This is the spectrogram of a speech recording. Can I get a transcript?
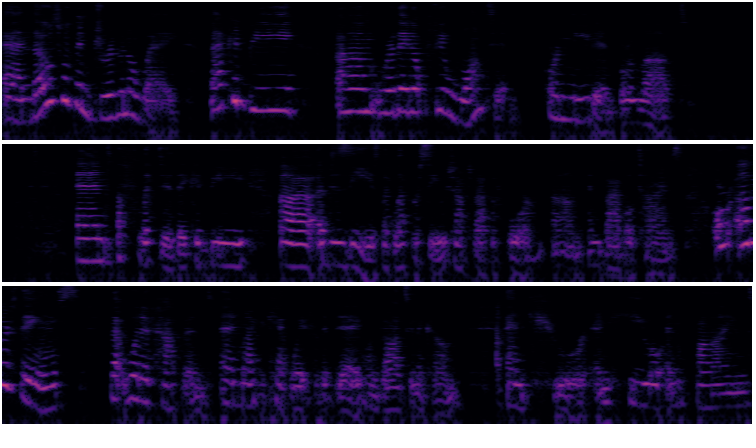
and those who have been driven away that could be um, where they don't feel wanted or needed or loved and afflicted they could be uh, a disease like leprosy we talked about before um, in bible times or other things that would have happened and micah can't wait for the day when god's going to come and cure and heal and find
